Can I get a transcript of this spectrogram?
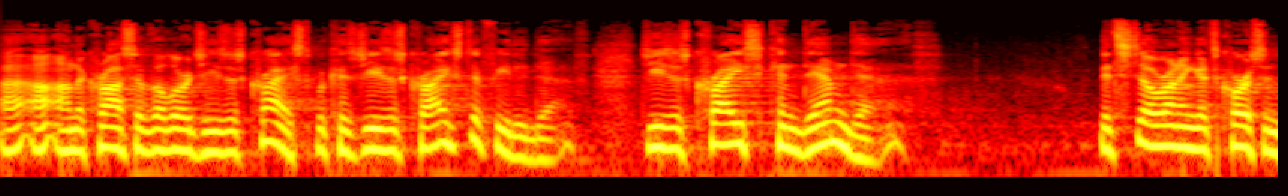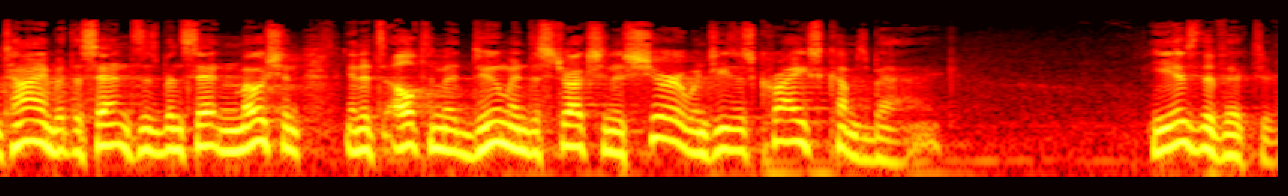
uh, on the cross of the Lord Jesus Christ, because Jesus Christ defeated death. Jesus Christ condemned death. It's still running its course in time, but the sentence has been set in motion, and its ultimate doom and destruction is sure when Jesus Christ comes back. He is the victor.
